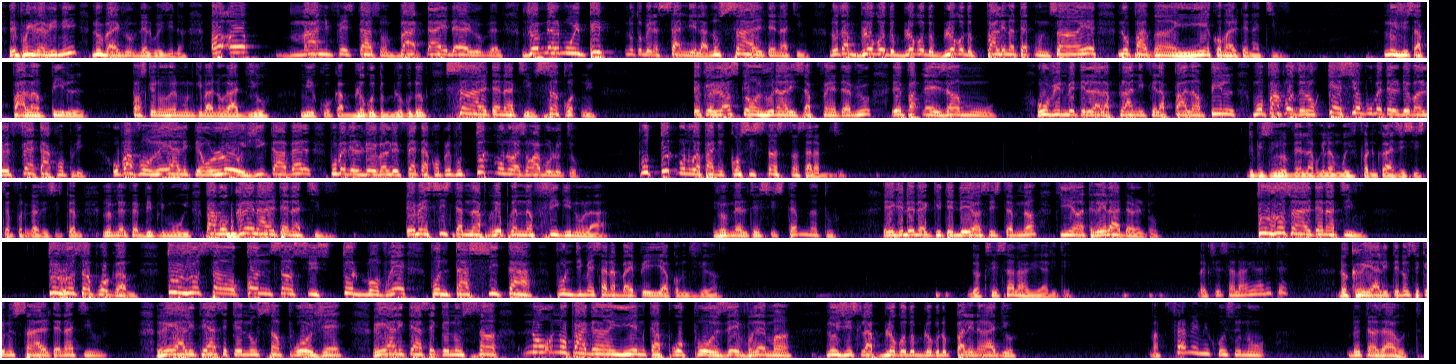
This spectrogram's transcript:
Et privé vini, nous, bah, Jovenel président. Oh, oh! Manifestation, bataille derrière Jovenel. Jovenel mouille pipe, nous tombons dans sanier là, nous sans alternative. Nous t'as bloqué de bloqué de bloqué de parler dans tête moun sans rien, nous pas rien comme alternative. Nous juste à parler en pile parce que nous un monde qui va nous radio, micro qui bloqué de bloqué de sans alternative, sans contenu. Et que lorsque un journaliste a fait interview, les partenaires amour ou vient mettre là la planifier la parler en pile, mon pas poser une question pour mettre le devant le fait accompli. Ou pas font réalité, en logique avec pour mettre le devant le fait accompli pour tout le monde ouais son abolotio. Pour tout le monde pas de consistance dans ça l'a dit. Depuis ce Jovenel la pris mourir, faut craser système, faut craser système, Jovenel fait bipli mourir. Pas une graine alternative. Et mais système n'a reprendre dans figue nous là. Jovenel te système dans tout. Et qui de te dehors système non qui entre là dans le tout. Toujours sans alternative. Toujours sans programme. Toujours sans consensus. Tout le bon vrai pour nous chita, pour nous dire mais ça n'a pas pays comme différence. Donc c'est ça la réalité. Donc c'est ça la réalité. Donc réalité nous c'est que nous sans alternative. Réalité c'est que nous sans projet. Réalité c'est que nous sans nous nous pas rien qu'à proposer vraiment. Nous juste là blogo de blogo de parler dans la radio. M'a fermé micro sur nous de temps à autre.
